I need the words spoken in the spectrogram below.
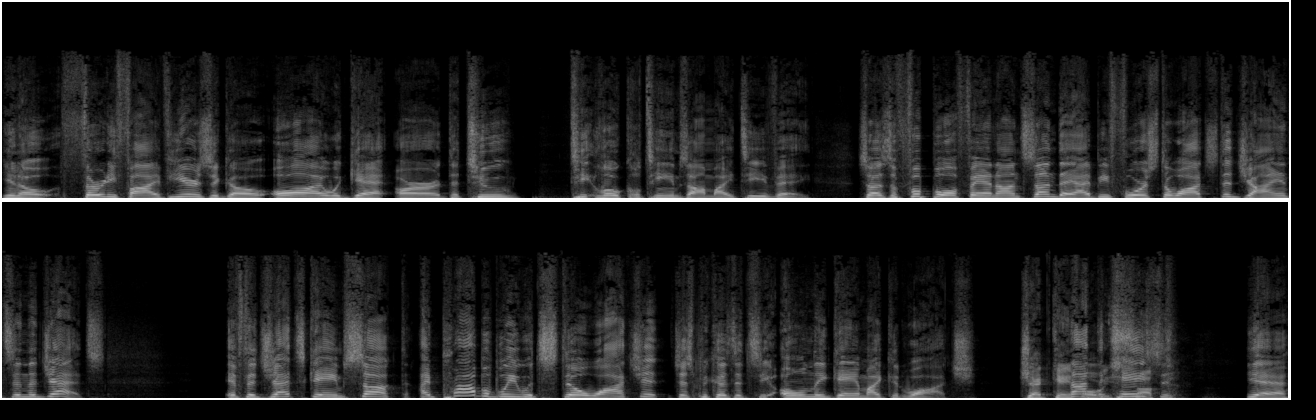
You know, 35 years ago, all I would get are the two t- local teams on my TV. So as a football fan on Sunday, I'd be forced to watch the Giants and the Jets. If the Jets game sucked, I probably would still watch it just because it's the only game I could watch. Jet game not always the case sucked. In, yeah,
